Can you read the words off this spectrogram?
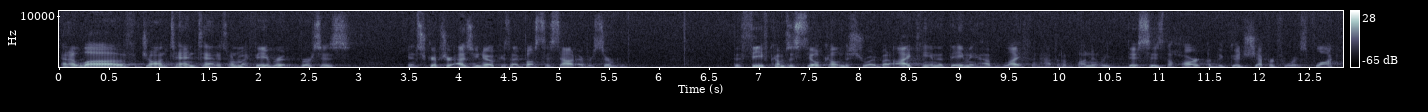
And I love John 10 10. It's one of my favorite verses in Scripture, as you know, because I bust this out every sermon. The thief comes to steal, kill, and destroy, but I came that they may have life and have it abundantly. This is the heart of the good shepherd for his flock,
